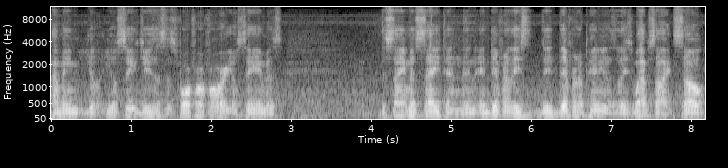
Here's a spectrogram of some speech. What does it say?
I mean you'll you'll see Jesus is four four four. You'll see him as the same as Satan, and, and different these the different opinions of these websites. So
